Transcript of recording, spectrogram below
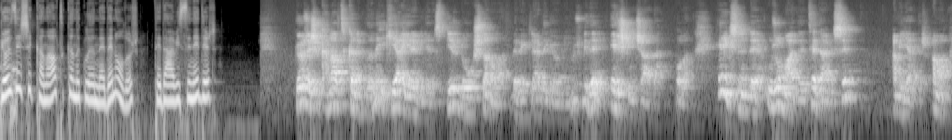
Gözyaşı kanal tıkanıklığı neden olur? Tedavisi nedir? Gözyaşı kanal tıkanıklığını ikiye ayırabiliriz. Bir doğuştan olan, bebeklerde gördüğümüz, bir de erişkin çağda olan. Her ikisinin de uzun vadeli tedavisi ameliyattır. Ama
